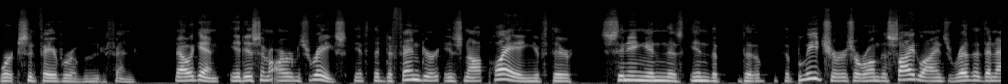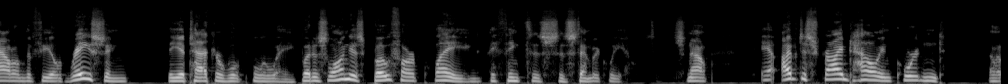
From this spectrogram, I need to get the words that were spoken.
works in favor of the defender. Now, again, it is an arms race. If the defender is not playing, if they're sitting in the in the, the, the bleachers or on the sidelines rather than out on the field racing, the attacker will pull away. But as long as both are playing, I think this systemically helps us. Now, I've described how important uh,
